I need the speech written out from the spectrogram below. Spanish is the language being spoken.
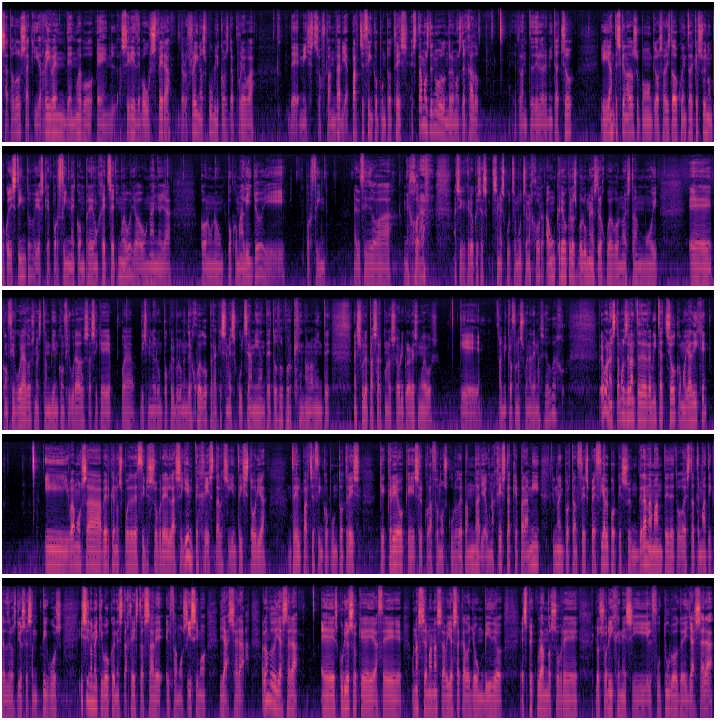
Buenas a todos, aquí Raven de nuevo en la serie de Bowsfera de los reinos públicos de prueba de Mists of Pandaria, parche 5.3. Estamos de nuevo donde lo hemos dejado, eh, delante de la ermita Cho. Y antes que nada supongo que os habréis dado cuenta de que suena un poco distinto, y es que por fin me compré un headset nuevo, llevaba un año ya con uno un poco malillo y por fin he decidido a mejorar, así que creo que se, se me escuche mucho mejor. Aún creo que los volúmenes del juego no están muy eh, configurados, no están bien configurados, así que voy a disminuir un poco el volumen del juego para que se me escuche a mí ante todo, porque normalmente me suele pasar con los auriculares nuevos que el micrófono suena demasiado bajo. Pero bueno, estamos delante del Remita Show, como ya dije, y vamos a ver qué nos puede decir sobre la siguiente gesta, la siguiente historia del parche 5.3 que creo que es el corazón oscuro de Pandaria, una gesta que para mí tiene una importancia especial porque soy un gran amante de toda esta temática de los dioses antiguos y si no me equivoco en esta gesta sale el famosísimo Yashara. Hablando de Yashara, eh, es curioso que hace unas semanas había sacado yo un vídeo especulando sobre los orígenes y el futuro de Yashara.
